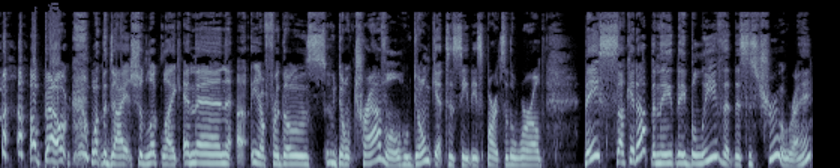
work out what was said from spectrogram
about what the diet should look like. And then, uh, you know, for those who don't travel, who don't get to see these parts of the world, they suck it up and they they believe that this is true, right?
